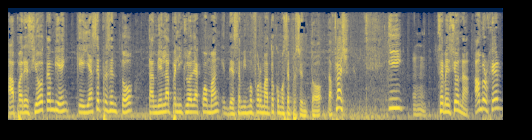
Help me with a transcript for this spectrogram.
apareció también que ya se presentó también la película de Aquaman de ese mismo formato como se presentó The Flash. Y se menciona, Amber Heard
